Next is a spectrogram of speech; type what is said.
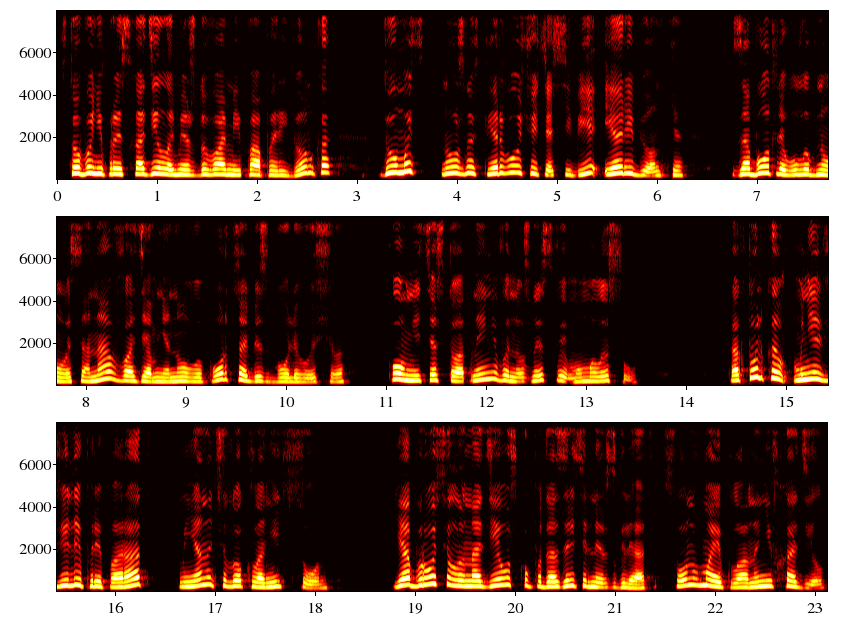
Что бы ни происходило между вами и папой ребенка, думать нужно в первую очередь о себе и о ребенке». Заботливо улыбнулась она, вводя мне новую порцию обезболивающего. «Помните, что отныне вы нужны своему малышу». Как только мне ввели препарат, меня начало клонить в сон. Я бросила на девушку подозрительный взгляд. Сон в мои планы не входил.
